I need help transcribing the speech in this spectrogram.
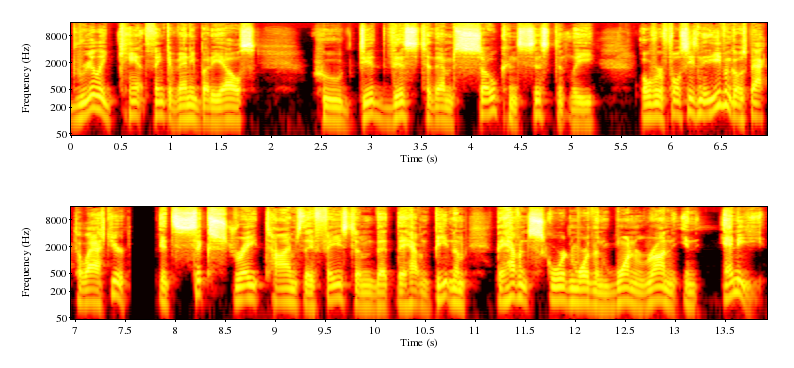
really can't think of anybody else who did this to them so consistently over a full season. It even goes back to last year. It's six straight times they faced him that they haven't beaten him. They haven't scored more than one run in any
